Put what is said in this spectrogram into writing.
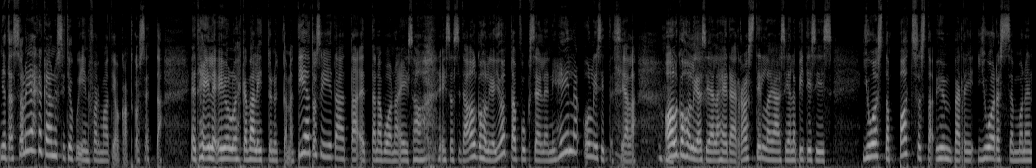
ja tässä oli ehkä käynyt sitten joku informaatiokatkos, että, että heille ei ollut ehkä välittynyt tämä tieto siitä, että, että tänä vuonna ei saa, ei saa sitä alkoholia juottaa fukseille, niin heillä oli sitten siellä alkoholia siellä heidän rastilla ja siellä piti siis juosta patsasta ympäri, juoda semmoinen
